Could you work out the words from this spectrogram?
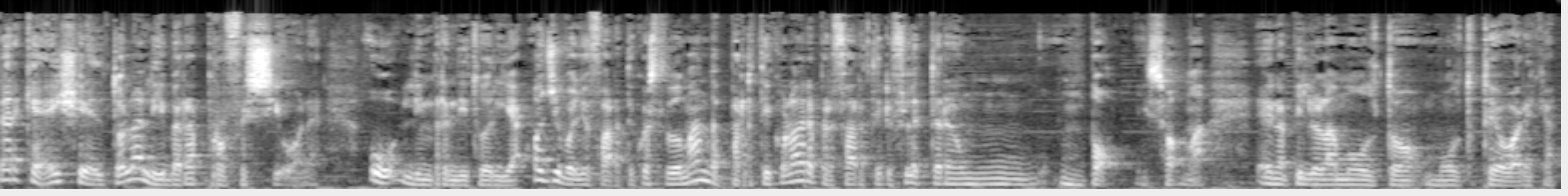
Perché hai scelto la libera professione o l'imprenditoria? Oggi voglio farti questa domanda particolare per farti riflettere un, un, po', insomma, è una pillola molto, molto teorica.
